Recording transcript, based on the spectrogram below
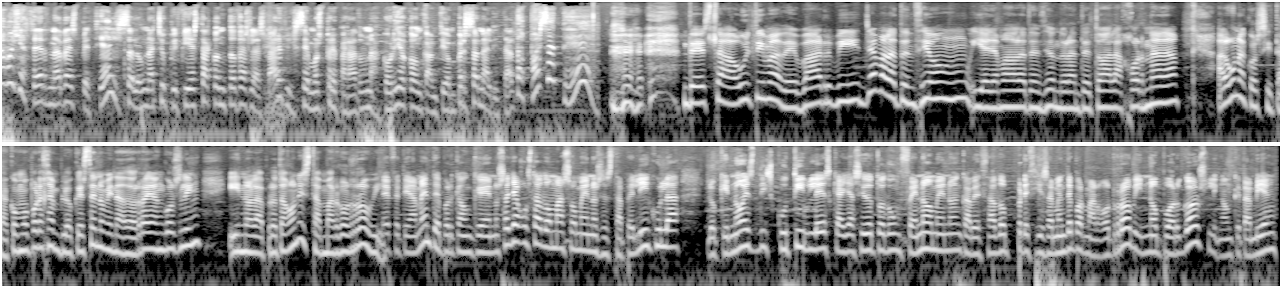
No voy a hacer nada especial, solo una chupifiesta con todas las Barbies. Hemos preparado un acorio con canción personalizada. Pásate. de esta última de Barbie llama la atención y ha llamado la atención durante toda la jornada alguna cosita, como por ejemplo que esté nominado Ryan Gosling y no la protagonista Margot Robbie. Efectivamente, porque aunque nos haya gustado más o menos esta película, lo que no es discutible es que haya sido todo un fenómeno encabezado precisamente por Margot Robbie, no por Gosling, aunque también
